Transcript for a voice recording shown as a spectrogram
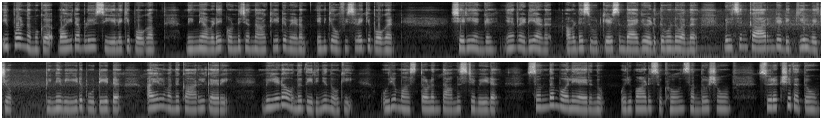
ഇപ്പോൾ നമുക്ക് വൈ ഡബ്ല്യു സിയിലേക്ക് പോകാം. നിന്നെ അവിടെ കൊണ്ടു ചെന്നാക്കിയിട്ട് വേണം എനിക്ക് ഓഫീസിലേക്ക് പോകാൻ. ശരിയെങ്കിൽ ഞാൻ റെഡിയാണ്. അവളുടെ സൂട്ട് കേസും ബാഗും എടുത്തുകൊണ്ട് വന്ന് വിൽസൺ കാറിന്റെ ഡിക്കിയിൽ വെച്ചു. പിന്നെ വീട് പൂട്ടിയിട്ട് അയാൾ വന്ന് കാറിൽ കയറി. വീണ ഒന്ന് തിരിഞ്ഞു നോക്കി. ഒരു മാസത്തോളം താമസിച്ച വീട്. സ്വന്തം പോലെയായിരുന്നു. ഒരുപാട് സുഖവും സന്തോഷവും സുരക്ഷിതത്വവും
